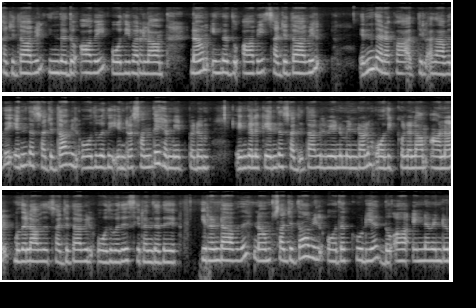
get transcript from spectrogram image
சஜிதாவில் இந்த துஆவை ஓதி வரலாம். நாம் இந்த துஆவை சஜிதாவில் எந்த ரகாத்தில் அதாவது எந்த சஜிதாவில் ஓதுவது என்ற சந்தேகம் ஏற்படும்? எங்களுக்கு எந்த சஜிதாவில் வேண்டுமென்றாலும் ஓதிக்கொள்ளலாம். ஆனால் முதலாவது சஜிதாவில் ஓதுவது சிறந்தது. இரண்டாவது நாம் சஜிதாவில் ஓதக்கூடிய துஆ என்னவென்று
